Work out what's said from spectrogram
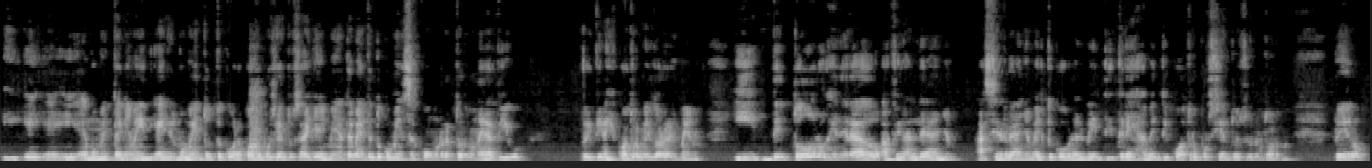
Y, momentáneamente, en el momento te cobra 4%, o sea, ya inmediatamente tú comienzas con un retorno negativo porque tienes 4 mil dólares menos. Y de todo lo generado a final de año, a cierre de año, él te cobra el 23 a 24% de su retorno. Pero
